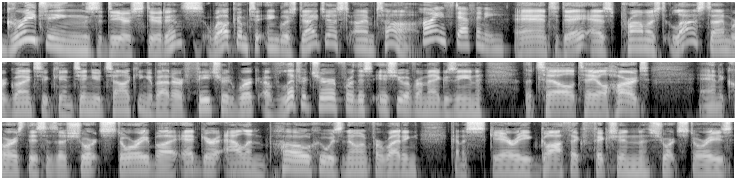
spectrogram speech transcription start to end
Greetings, dear students. Welcome to English Digest. I'm Tom. Hi, Stephanie. And today, as promised last time, we're going to continue talking about our featured work of literature for this issue of our magazine, The Telltale Heart. And of course, this is a short story by Edgar Allan Poe, who was known for writing kind of scary gothic fiction short stories.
